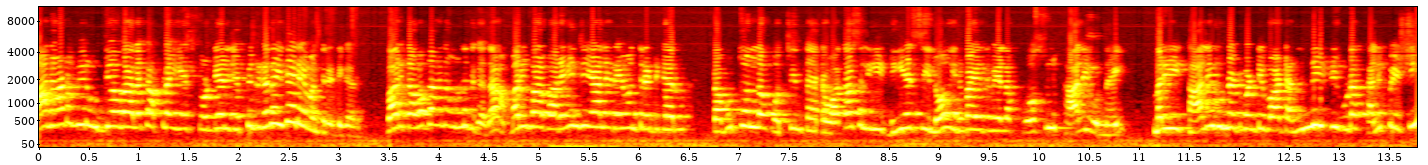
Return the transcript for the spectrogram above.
ఆనాడు మీరు ఉద్యోగాలకు అప్లై చేసుకోండి అని చెప్పారు కదా ఇదే రేవంత్ రెడ్డి గారు. వారికి అవగాహన ఉన్నది కదా. మరి వారు ఏం చేయాలి రేవంత్ రెడ్డి గారు? ప్రభుత్వంలోకి వచ్చిన తర్వాత అసలు ఈ డిఎస్సి లో ఇరవై ఐదు వేల పోస్టులు ఖాళీ ఉన్నాయి. మరి ఖాళీ ఉన్నటువంటి వాటన్నిటిని కూడా కలిపేసి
